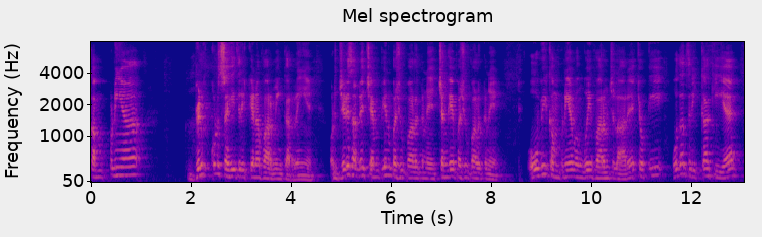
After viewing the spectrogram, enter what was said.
ਕੰਪਨੀਆਂ ਬਿਲਕੁਲ ਸਹੀ ਤਰੀਕੇ ਨਾਲ ਫਾਰਮਿੰਗ ਕਰ ਰਹੀਆਂ। ਔਰ ਜਿਹੜੇ ਸਾਡੇ ਚੈਂਪੀਅਨ ਪਸ਼ੂ ਪਾਲਕ ਨੇ, ਚੰਗੇ ਪਸ਼ੂ ਪਾਲਕ ਨੇ, ਉਹ ਵੀ ਕੰਪਨੀਆਂ ਵਾਂਗੂ ਹੀ ਫਾਰਮ ਚਲਾ ਰਹੇ ਕਿਉਂਕਿ ਉਹਦਾ ਤਰੀਕਾ ਕੀ ਹੈ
